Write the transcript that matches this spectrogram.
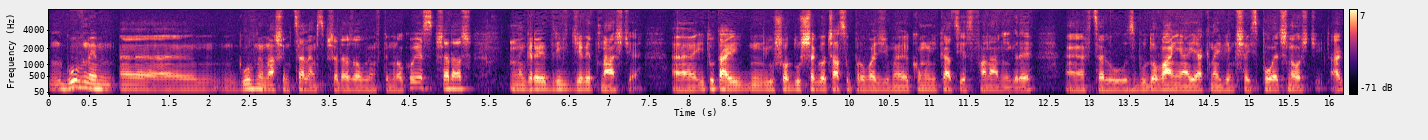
głównym, e, głównym naszym celem sprzedażowym w tym roku jest sprzedaż gry Drift 19. E, I tutaj już od dłuższego czasu prowadzimy komunikację z fanami gry w celu zbudowania jak największej społeczności. Tak?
